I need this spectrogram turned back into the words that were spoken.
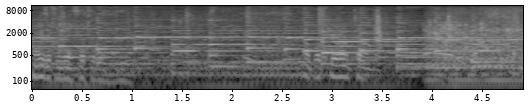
Avete fatto una foto con me po' più lontano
